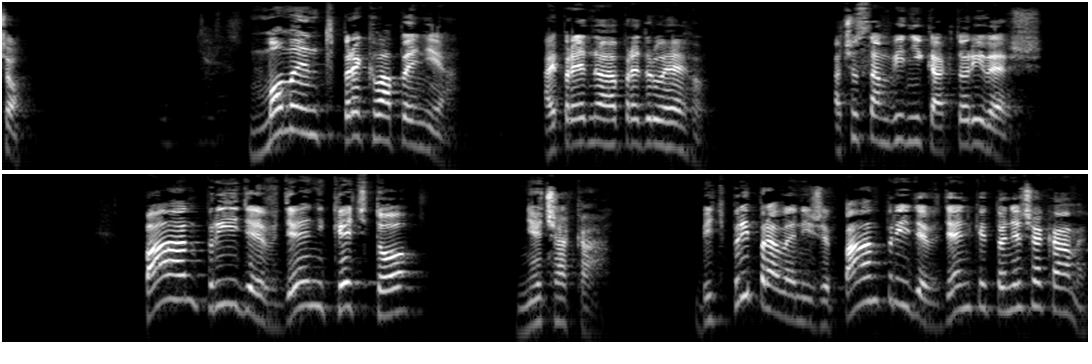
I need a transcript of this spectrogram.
Čo? Moment prekvapenia. Aj pre jedného a pre druhého. A čo tam vyniká? Ktorý verš? Pán príde v deň, keď to nečaká. Byť pripravený, že pán príde v deň, keď to nečakáme.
